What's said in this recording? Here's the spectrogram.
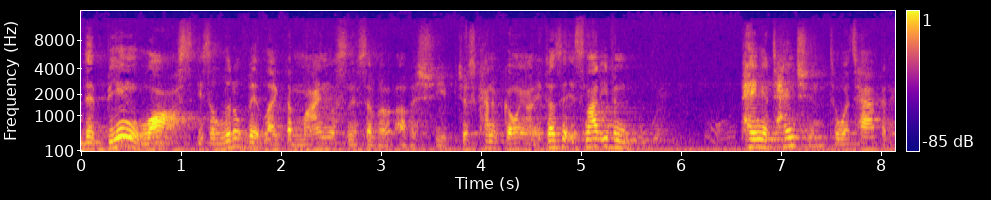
that being lost is a little bit like the mindlessness of a, of a sheep, just kind of going on. It doesn't, it's not even paying attention to what's happening.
